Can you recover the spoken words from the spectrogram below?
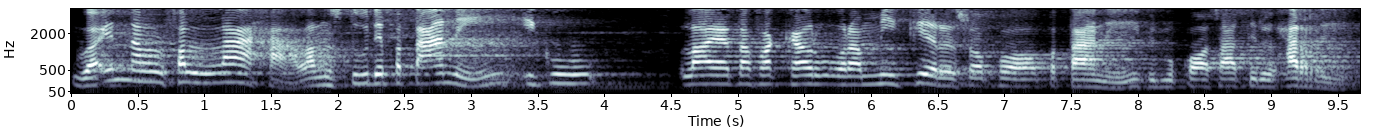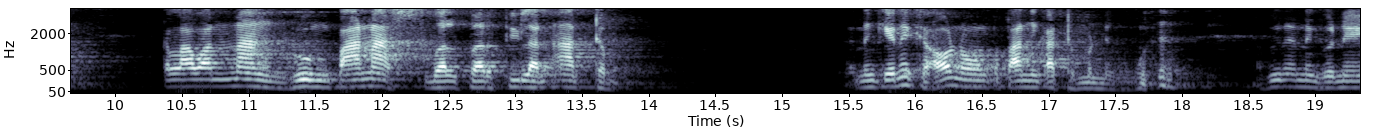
Wa innal fallaha lan stude petani iku la tafakkaru ora mikir sapa petani bimuqasatil harri kelawan nanggung panas wal bardilan adem. Ning kene gak ono petani kademen niku. Tapi ning gone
